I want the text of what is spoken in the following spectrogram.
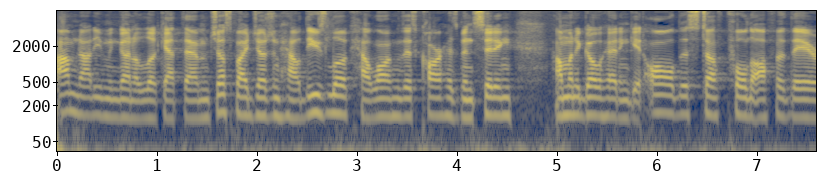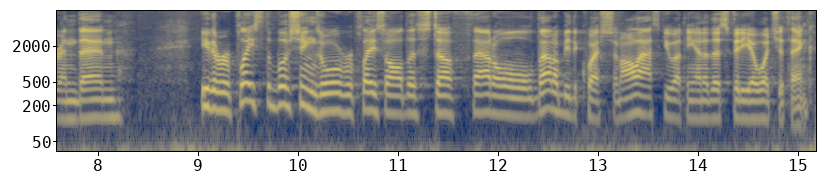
I'm not even gonna look at them just by judging how these look, how long this car has been sitting. I'm gonna go ahead and get all this stuff pulled off of there and then either replace the bushings or replace all this stuff. That'll, that'll be the question. I'll ask you at the end of this video what you think.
